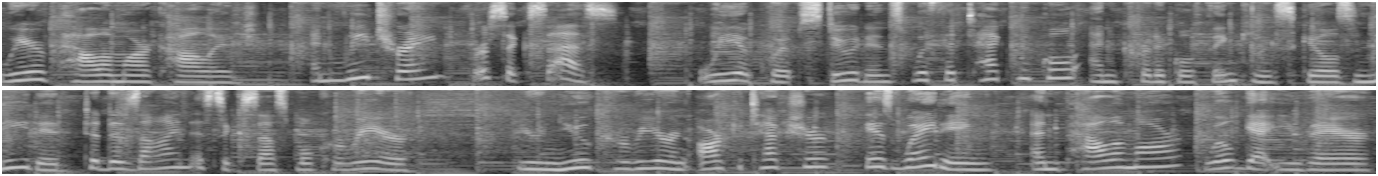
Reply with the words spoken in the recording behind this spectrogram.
We're Palomar College, and we train for success. We equip students with the technical and critical thinking skills needed to design a successful career. Your new career in architecture is waiting, and Palomar will get you there.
